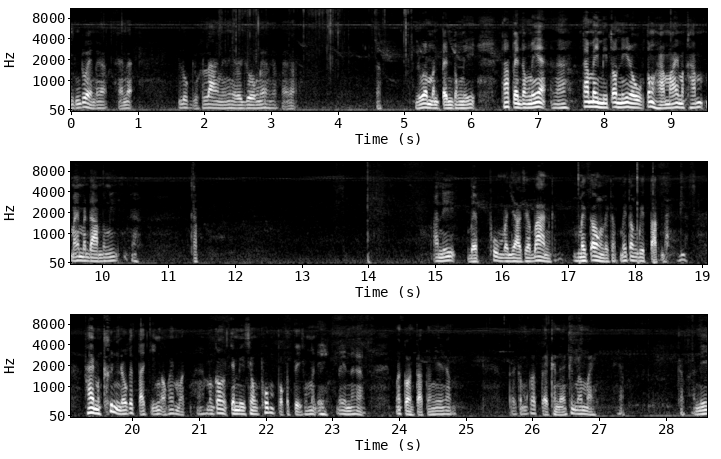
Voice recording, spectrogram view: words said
ริง ๆ ด้วยนะครับเห็นไหมลูกอยู่ข้างล่างนี่เราโยงแล้วนะครับเห็นไหม หรือว่ามันเป็นตรงนี้ ถ้าเป็นตรงนี้นะถ้าไม่มีต้นนี้เราต้องหาไม้มาค้ำไม้มาดามตรงนี้นะครับ อันนี้แบบภูมิปัญญาชาวบ้านไม่ต้องเลยครับ ไม่ต้องไปตัดมันให้มันขึ้นเราก็ตัดกิ่งออกให้หมดมันก็จะมีทรงพุ่มปกติของมันเองเลยนะครับ เมื่อก่อนตัดตรงนี้ครับแต่ก็มันก็แตกแขนงขึ้นมาใหม่ครับ ครับอันนี้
